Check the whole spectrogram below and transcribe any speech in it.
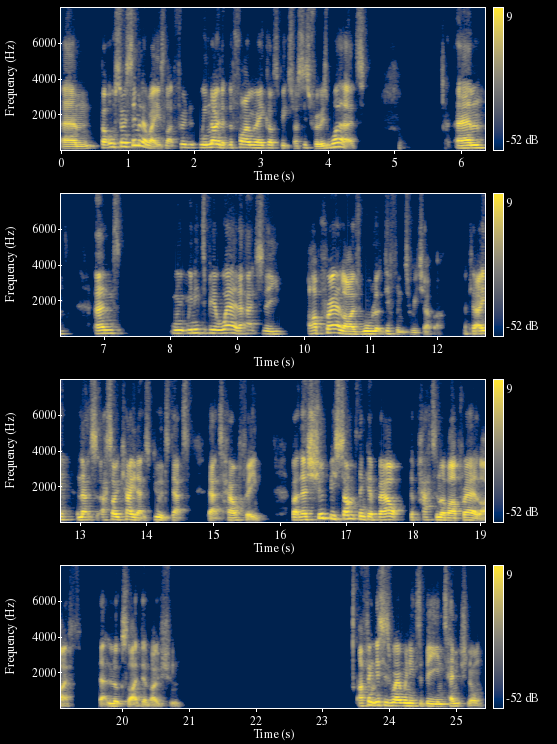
Um, but also in similar ways, like through we know that the primary way God speaks to us is through His words. Um, and we, we need to be aware that actually our prayer lives will look different to each other. Okay. And that's that's okay, that's good, that's that's healthy. But there should be something about the pattern of our prayer life that looks like devotion. I think this is where we need to be intentional.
